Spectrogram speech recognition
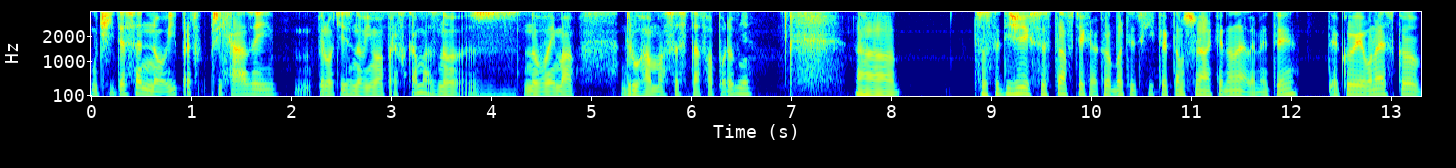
učíte se nový prv, přicházejí piloti s novýma prvkama, s, no, s novýma druhama sestav a podobně? Uh, co se týče těch sestav těch akrobatických, tak tam jsou nějaké dané limity jako je, ono je skoro,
